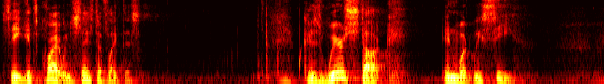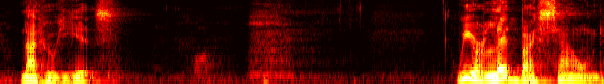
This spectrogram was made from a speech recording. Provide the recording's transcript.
See, it gets quiet when you say stuff like this because we're stuck in what we see, not who he is. We are led by sound.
